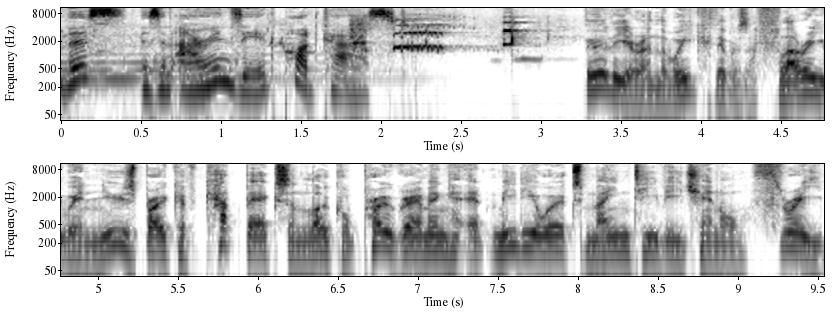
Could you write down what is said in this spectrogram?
This is an RNZ podcast. Earlier in the week, there was a flurry when news broke of cutbacks in local programming at MediaWorks' main TV channel 3.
